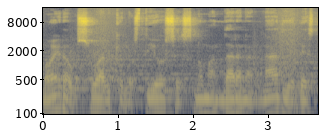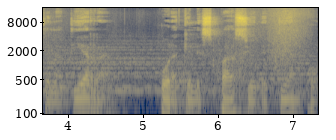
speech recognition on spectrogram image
no era usual que los dioses no mandaran a nadie desde la tierra por aquel espacio de tiempo,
